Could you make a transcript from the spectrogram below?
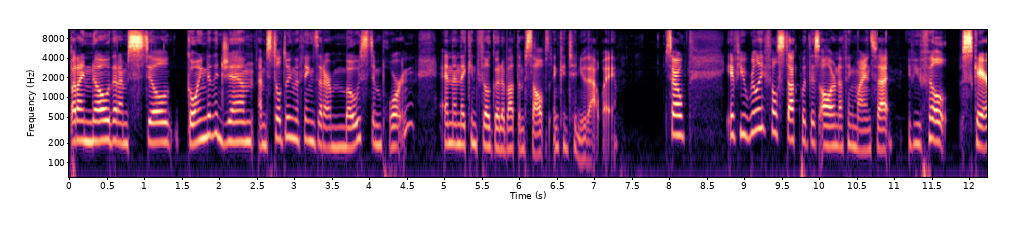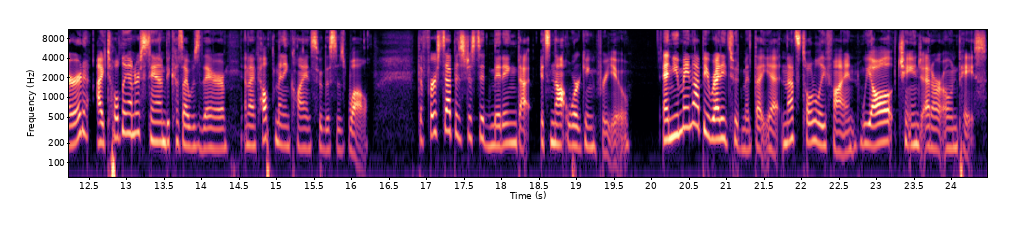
but I know that I'm still going to the gym, I'm still doing the things that are most important, and then they can feel good about themselves and continue that way. So, if you really feel stuck with this all or nothing mindset, if you feel scared, I totally understand because I was there and I've helped many clients through this as well. The first step is just admitting that it's not working for you. And you may not be ready to admit that yet, and that's totally fine. We all change at our own pace.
